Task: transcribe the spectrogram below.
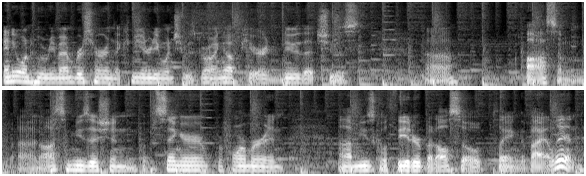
anyone who remembers her in the community when she was growing up here knew that she was uh, awesome, uh, an awesome musician, singer, performer, and uh, musical theater, but also playing the violin.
